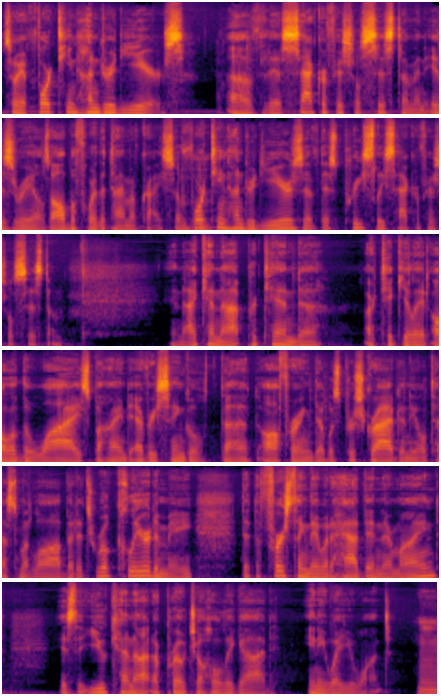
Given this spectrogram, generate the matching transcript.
So we have 1,400 years of this sacrificial system in Israel's all before the time of Christ. So mm-hmm. 1,400 years of this priestly sacrificial system. And I cannot pretend to articulate all of the whys behind every single uh, offering that was prescribed in the Old Testament law, but it's real clear to me that the first thing they would have had in their mind is that you cannot approach a holy God any way you want. Hmm.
